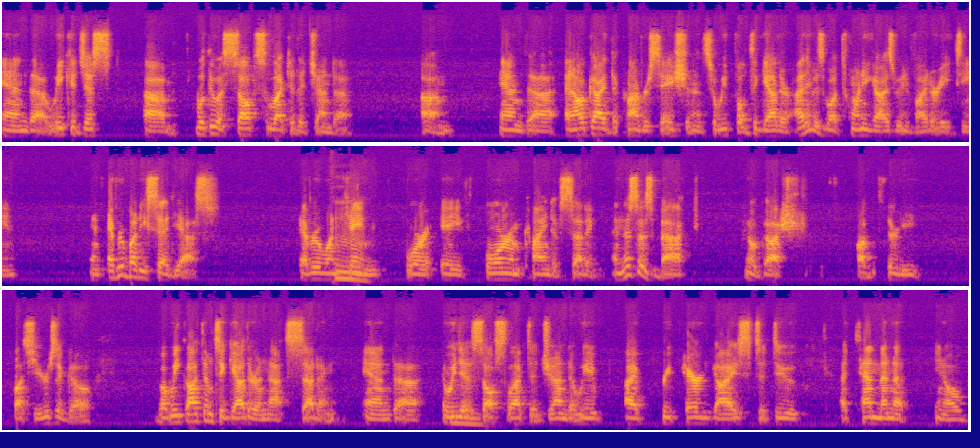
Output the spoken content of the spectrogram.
and uh, we could just um, we'll do a self-selected agenda. Um, and uh, and I'll guide the conversation. And so we pulled together. I think it was about 20 guys we invited, or 18, and everybody said yes. Everyone mm. came for a forum kind of setting, and this was back, oh gosh, probably 30 plus years ago. But we got them together in that setting, and, uh, and we mm. did a hmm. self-select agenda. We I prepared guys to do a 10 minute you know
